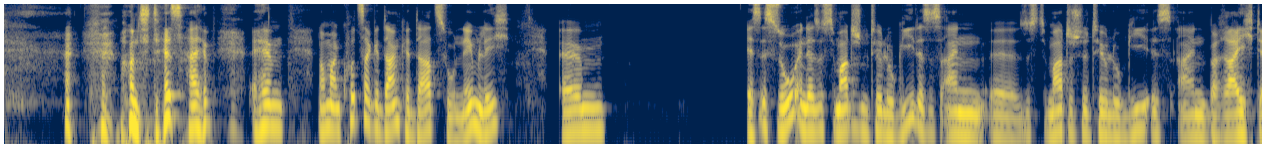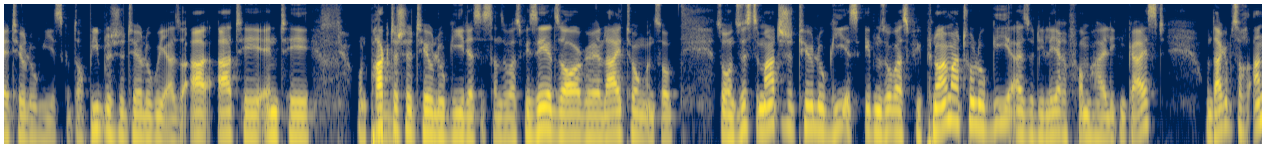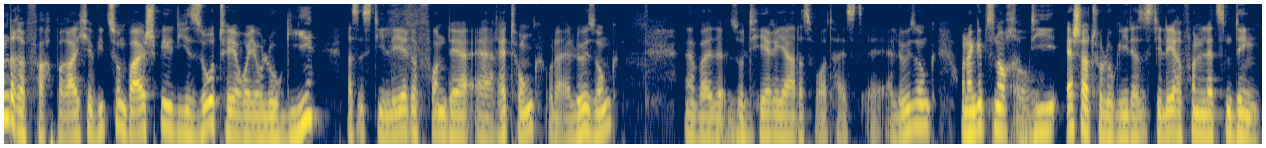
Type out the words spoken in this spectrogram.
und deshalb ähm, nochmal ein kurzer Gedanke dazu, nämlich ähm, es ist so in der systematischen Theologie, das ist ein äh, systematische Theologie ist ein Bereich der Theologie. Es gibt auch biblische Theologie, also AT, NT und praktische Theologie, das ist dann sowas wie Seelsorge, Leitung und so. So und systematische Theologie ist eben sowas wie Pneumatologie, also die Lehre vom Heiligen Geist. Und da gibt es auch andere Fachbereiche, wie zum Beispiel die Soteriologie. Das ist die Lehre von der Errettung oder Erlösung weil mhm. Soteria das Wort heißt äh, Erlösung. Und dann gibt es noch oh. die Eschatologie, das ist die Lehre von den letzten Dingen.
